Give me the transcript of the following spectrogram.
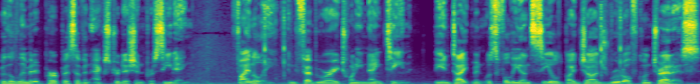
for the limited purpose of an extradition proceeding. Finally, in February 2019, the indictment was fully unsealed by Judge Rudolph Contreras.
